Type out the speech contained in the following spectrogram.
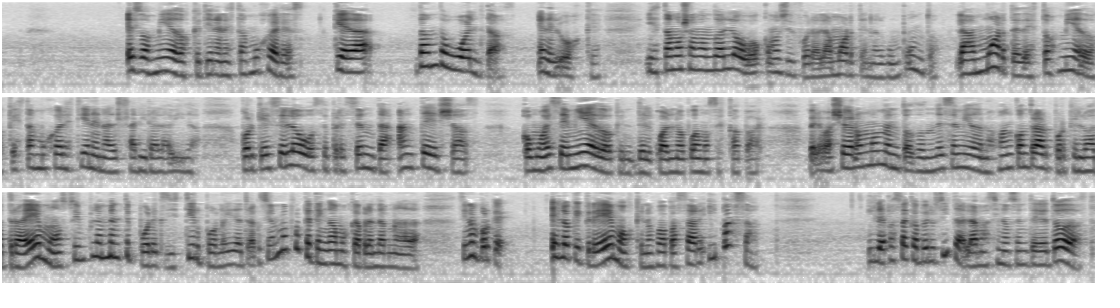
Esos miedos que tienen estas mujeres queda dando vueltas en el bosque y estamos llamando al lobo como si fuera la muerte en algún punto. La muerte de estos miedos que estas mujeres tienen al salir a la vida, porque ese lobo se presenta ante ellas como ese miedo del cual no podemos escapar. Pero va a llegar un momento donde ese miedo nos va a encontrar porque lo atraemos simplemente por existir, por ley de atracción, no porque tengamos que aprender nada, sino porque es lo que creemos que nos va a pasar y pasa. Y le pasa a Caperucita, la más inocente de todas.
